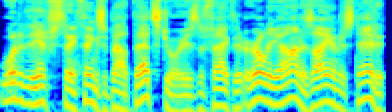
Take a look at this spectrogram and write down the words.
One of the interesting things about that story is the fact that early on, as I understand it,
